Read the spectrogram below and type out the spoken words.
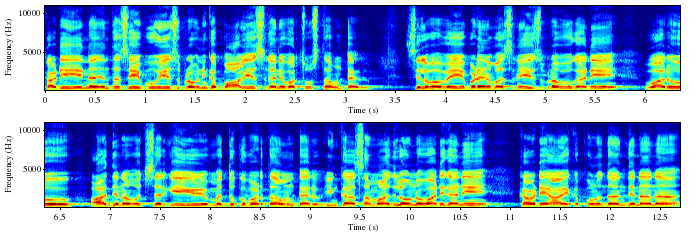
కాబట్టి ఎన్న ఎంతసేపు యేసు ప్రభుని ఇంకా బాల యేసుగానే వారు చూస్తూ ఉంటారు. సిలవ వేయబడిన వలసిన యేసు ప్రభు కానీ వారు ఆ దినం వచ్చేసరికి దుఃఖపడుతూ ఉంటారు. ఇంకా సమాధిలో ఉన్నవాడిని కానీ కాబట్టి ఆ యొక్క పునరుదాన దినాన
